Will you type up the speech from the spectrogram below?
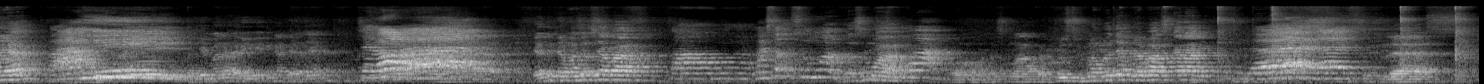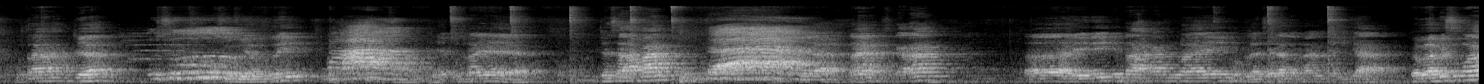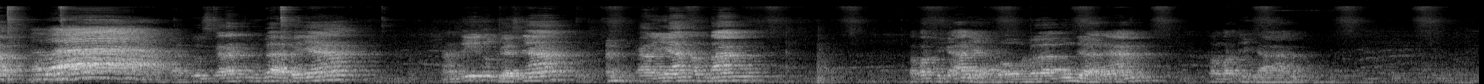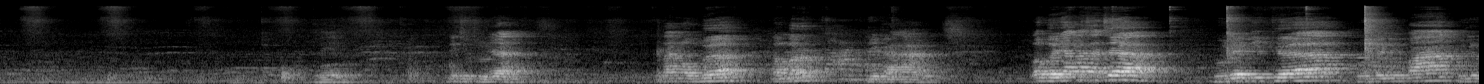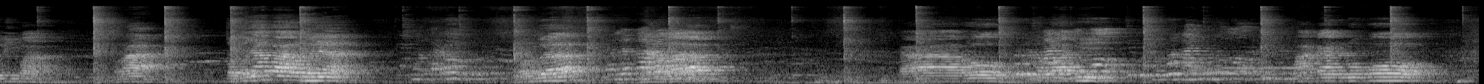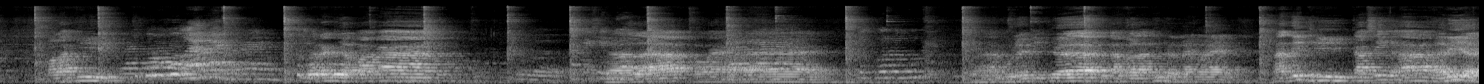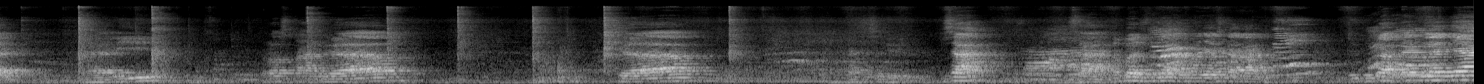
semuanya? Pagi. Bagaimana hari ini keadaannya? Sehat. Yang tidak masuk siapa? Masuk semua. Masuk semua. Oh, masuk semua. Bagus. Jumlah pelajar berapa sekarang? 11. 11. Putra ada tentang fisika. Bawa HP semua? Bagus. Sekarang dibuka HP-nya. Nanti tugasnya kalian tentang kemerdekaan ya, lomba undangan kemerdekaan. Ini, ini judulnya tentang lomba kemerdekaan. Lombanya apa saja? Boleh tiga, boleh empat, boleh lima. Serah. Contohnya apa lombanya? Lomba balap karung. Terus apa lagi? Makan kerupuk. Apa lagi? Lereng diapakan? Balap dikasih eh, hari ya, hari, terus tanggal, jam, kasih sendiri. Bisa? Bisa. Coba dibuka namanya sekarang. Dibuka template-nya.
